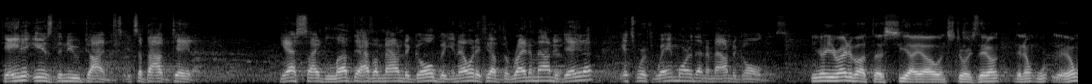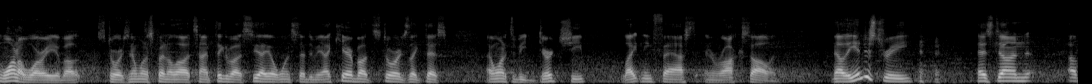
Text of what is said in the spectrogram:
Data is the new diamonds. It's about data. Yes, I'd love to have a mound of gold, but you know what? If you have the right amount of data, it's worth way more than a mound of gold is. You know, you're right about the CIO and storage. They don't, they don't, they don't want to worry about storage. They don't want to spend a lot of time. Think about it. CIO once said to me, I care about storage like this. I want it to be dirt cheap, lightning fast, and rock solid. Now the industry has done a,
